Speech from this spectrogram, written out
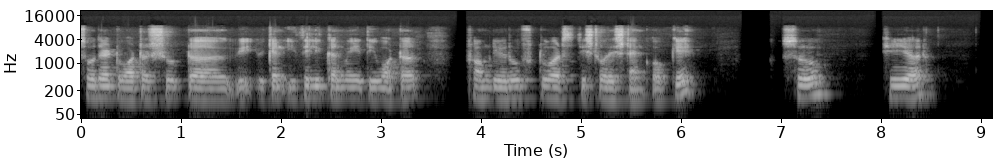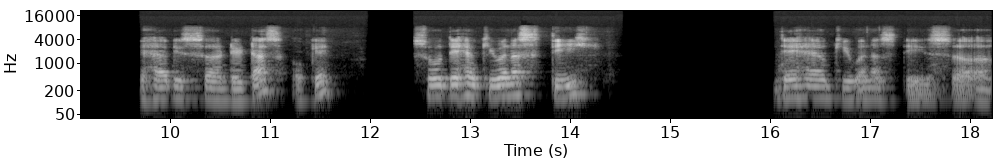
so that water should uh, we, we can easily convey the water from the roof towards the storage tank okay? So here we have this uh, datas okay? So they have given us the they have given us this uh,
